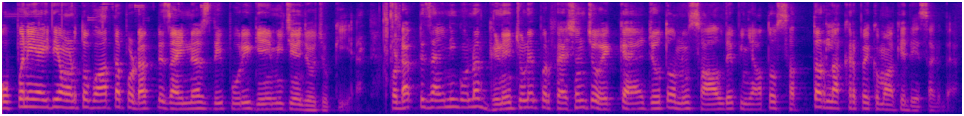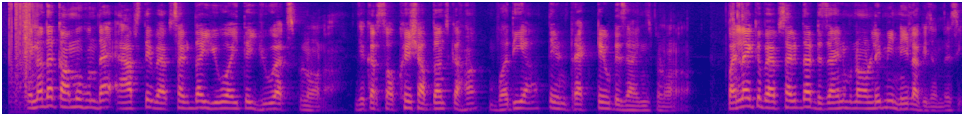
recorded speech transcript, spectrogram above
ਓਪਨ ਏਆਈ ਦੇ ਆਉਣ ਤੋਂ ਬਾਅਦ ਤਾਂ ਪ੍ਰੋਡਕਟ ਡਿਜ਼ਾਈਨਰਸ ਦੀ ਪੂਰੀ ਗੇਮ ਹੀ ਚੇਂਜ ਹੋ ਚੁੱਕੀ ਹੈ। ਪ੍ਰੋਡਕਟ ਡਿਜ਼ਾਈਨਿੰਗ ਉਹਨਾਂ ਗਿਣੇ ਚੁਣੇ profession ਚੋਂ ਇੱਕ ਹੈ, ਜੋ ਤੁਹਾਨੂੰ ਸਾਲ ਦੇ 50 ਤੋਂ 70 ਲੱਖ ਰੁਪਏ ਕਮਾ ਕੇ ਦੇ ਸਕਦਾ ਹੈ। ਇਹਨਾਂ ਦਾ ਕੰਮ ਹੁੰਦਾ ਹੈ ਐਪਸ ਤੇ ਵੈਬਸਾਈਟ ਦਾ UI ਤੇ UX ਬਣਾਉਣਾ। ਜੇਕਰ ਸੌਖੇ ਸ਼ਬਦਾਂ 'ਚ ਕਹਾਂ, ਵਧੀਆ ਤੇ ਇੰਟਰੈਕਟਿਵ ਡਿਜ਼ਾਈਨਸ ਬਣਾਉਣਾ। ਪਹਿਲਾਂ ਇੱਕ ਵੈਬਸਾਈਟ ਦਾ ਡਿਜ਼ਾਈਨ ਬਣਾਉਣ ਲਈ ਮਹੀਨੇ ਲੱਗ ਜਾਂਦੇ ਸੀ,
